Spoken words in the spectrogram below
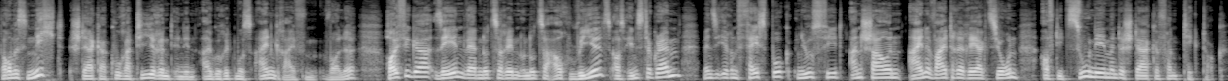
warum es nicht stärker kuratierend in den Algorithmus eingreifen wolle. Häufiger sehen werden Nutzerinnen und Nutzer auch Reels aus Instagram, wenn sie ihren Facebook Newsfeed anschauen, eine weitere Reaktion auf die zunehmende Stärke von TikTok.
